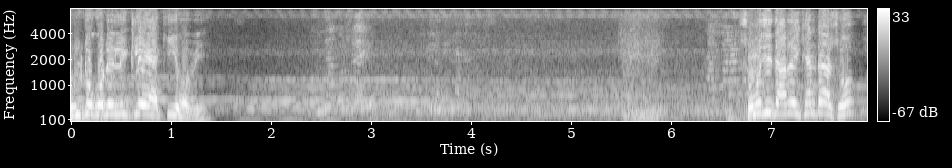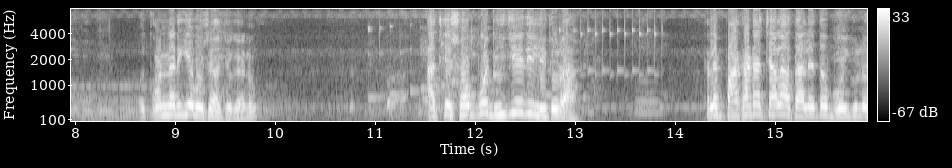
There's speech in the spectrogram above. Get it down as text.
উল্টো করে লিখলে একই হবে। সমজিৎ আরও এখানটা আসো। ওই কর্নারে গিয়ে বসে আছো কেন? আজকে সব বই ভিজিয়ে দিলি তোরা। তাহলে পাখাটা চালা তাহলে তো বইগুলো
